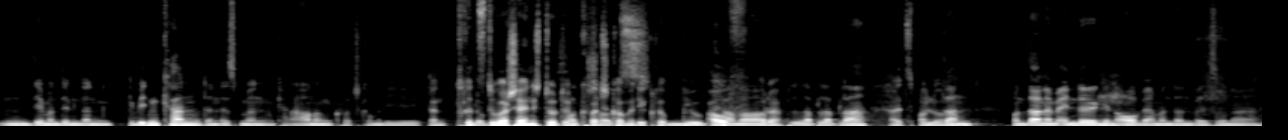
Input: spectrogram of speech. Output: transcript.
indem man den dann gewinnen kann. Dann ist man, keine Ahnung, Quatsch Comedy. Dann trittst Club, du wahrscheinlich dort im Hotshots, Quatsch Comedy Club Newcomer, auf, oder? Bla bla bla. Als Und Belohnung. dann, und dann am Ende, genau, wäre man dann bei so einer,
